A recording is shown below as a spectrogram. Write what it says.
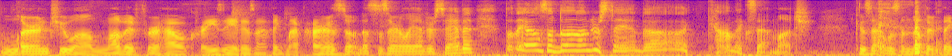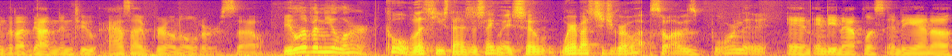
learned to uh, love it for how crazy it is i think my parents don't necessarily understand it but they also don't understand uh, comics that much because that was another thing that I've gotten into as I've grown older. So you live and you learn. Cool. Let's use that as a segue. So, whereabouts did you grow up? So I was born in Indianapolis, Indiana,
